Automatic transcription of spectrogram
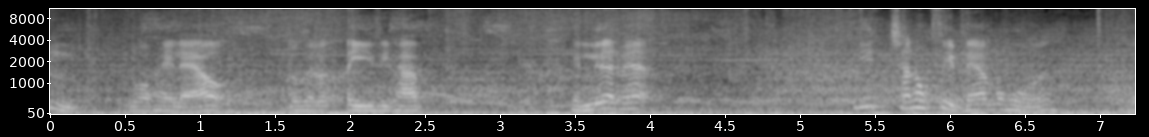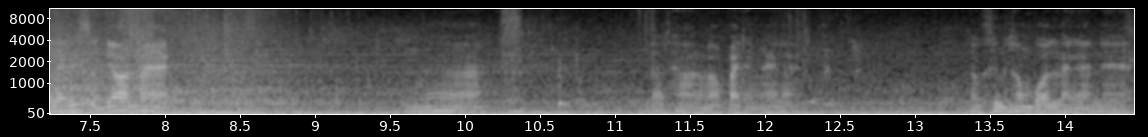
อรวบให้แล้วรวบให้แล้วตีสิครับ เห็นเลือดไหมฮะนี่ชั้น 60 นะครับ โอ้โหเป็นอะไรที่สุดยอดมากแล้วทางเราไปทางไหนล่ะ เราขึ้นข้างบนแล้วกันนะฮะ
